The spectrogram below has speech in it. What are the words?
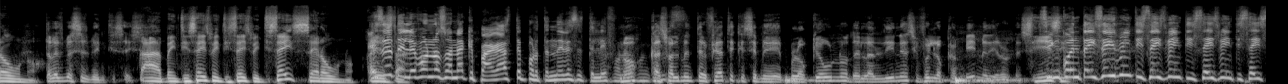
01. Tres veces 26. Ah, 26 26 26 01. Ahí Ese está. teléfono suena que pagaste por tener ese teléfono. no, Juan Carlos. casualmente, fíjate que se me bloqueó uno de las líneas y fui y lo cambié y me dieron ese. Sí, sí. 56 26 26 26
